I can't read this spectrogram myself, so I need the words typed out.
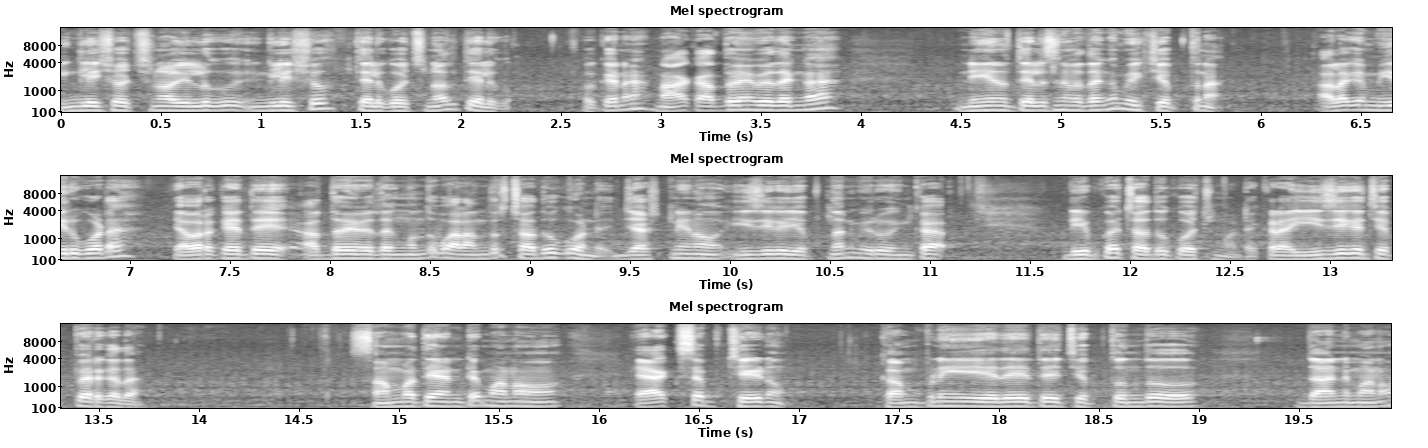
ఇంగ్లీష్ వచ్చిన వాళ్ళు తెలుగు ఇంగ్లీషు తెలుగు వచ్చిన వాళ్ళు తెలుగు. ఓకేనా? నాకు అర్థమయ్యే విధంగా నేను తెలిసిన విధంగా మీకు చెప్తున్నా. అలాగే మీరు కూడా ఎవరికైతే అర్థమయ్యే విధంగా ఉందో వాళ్ళందరూ చదువుకోండి. జస్ట్ నేను ఈజీగా చెప్తున్నాను మీరు ఇంకా డీప్గా చదువుకోవచ్చు అన్నమాట ఇక్కడ ఈజీగా చెప్పారు కదా. సమ్మతి అంటే మనం యాక్సెప్ట్ చేయడం. కంపెనీ ఏదైతే చెప్తుందో దాన్ని మనం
